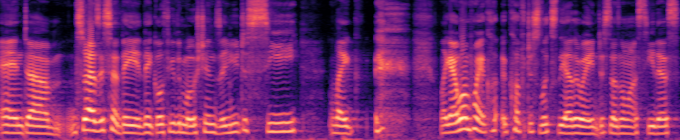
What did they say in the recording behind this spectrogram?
And um, so as I said, they they go through the motions, and you just see like. like at one point, Cliff just looks the other way and just doesn't want to see this,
